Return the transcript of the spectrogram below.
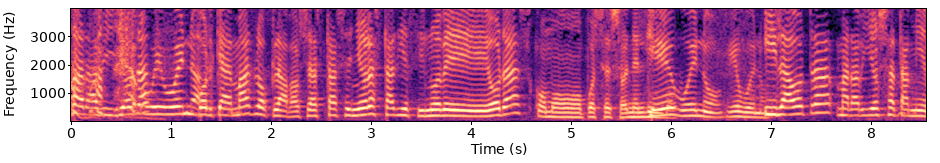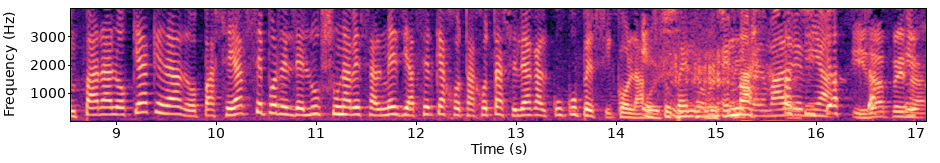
maravillosa. Muy buena. Porque además lo clava. O sea, esta señora está 19 horas como, pues eso, en el limbo. Qué bueno, qué bueno. Y la otra, maravillosa también. Para lo que ha quedado, pasearse por el deluxe una vez al mes y hacer que a JJ se le haga el cucu pesicola. Estupendo, Pues- estupendo, madre mía. Y da pena.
